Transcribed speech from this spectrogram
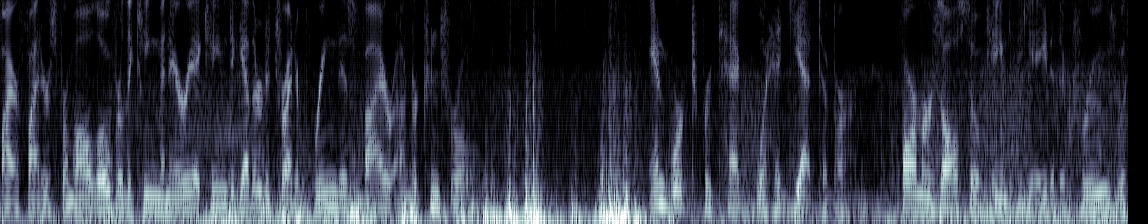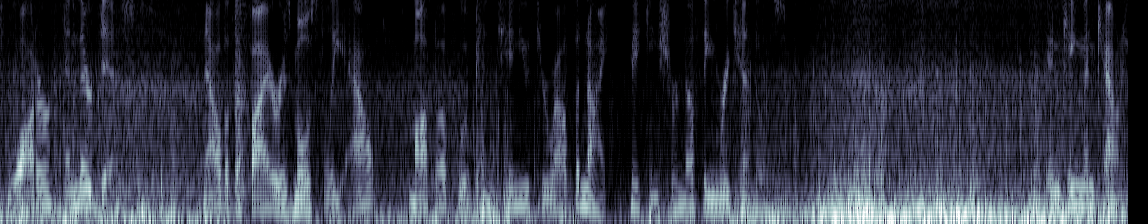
Firefighters from all over the Kingman area came together to try to bring this fire under control and work to protect what had yet to burn. Farmers also came to the aid of the crews with water and their discs. Now that the fire is mostly out, mop up will continue throughout the night, making sure nothing rekindles. In Kingman County,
